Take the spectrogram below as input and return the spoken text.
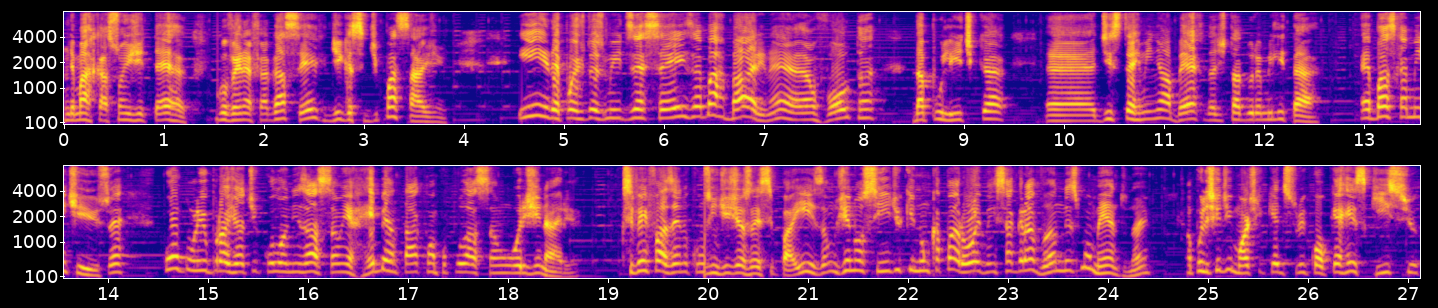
demarcações de terra governo FHC, diga-se de passagem. E depois de 2016 é barbárie, né? É a volta da política é, de extermínio aberto da ditadura militar. É basicamente isso, é concluir o projeto de colonização e arrebentar com a população originária. O que se vem fazendo com os indígenas nesse país é um genocídio que nunca parou e vem se agravando nesse momento, né? Uma política de morte que quer destruir qualquer resquício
